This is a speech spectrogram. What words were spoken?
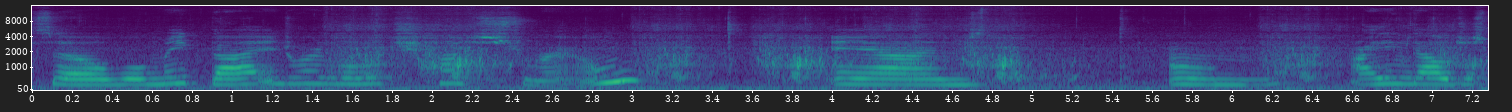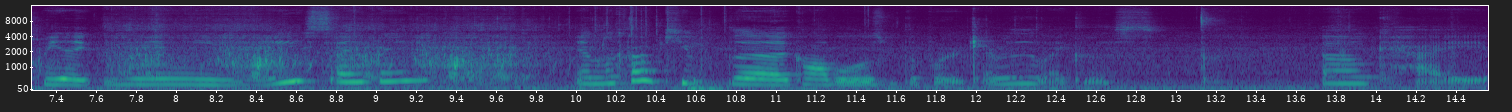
So we'll make that into our little chest room. And um, I think that'll just be like really nice, I think. And look how cute the cobble is with the birch. I really like this. Okay,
